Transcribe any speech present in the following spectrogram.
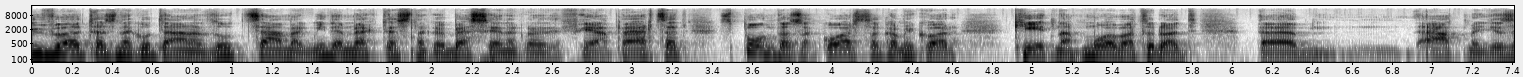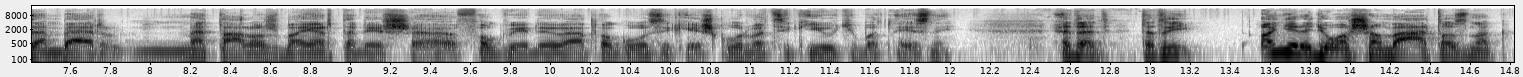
üvöltöznek utána az utcán, meg minden megtesznek, hogy beszélnek veled egy fél percet, ez pont az a korszak, amikor két nap múlva tudod, átmegy az ember metálosba, érted, és fogvédővel pagózik, és kurva ciki YouTube-ot nézni. Érted? Tehát, hogy annyira gyorsan változnak,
